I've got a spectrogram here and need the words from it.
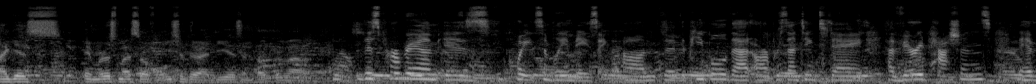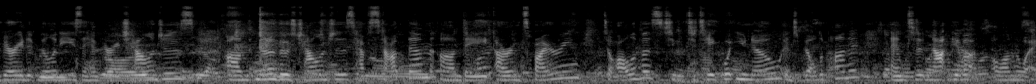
I guess, immerse myself in each of their ideas and help them out. This program is quite simply amazing. Um, the, the people that are presenting today have varied passions, they have varied abilities, they have varied challenges. Um, none of those challenges have stopped them. Um, they are inspiring to all of us to, to take what you know and to build upon it and to not give up along the way.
